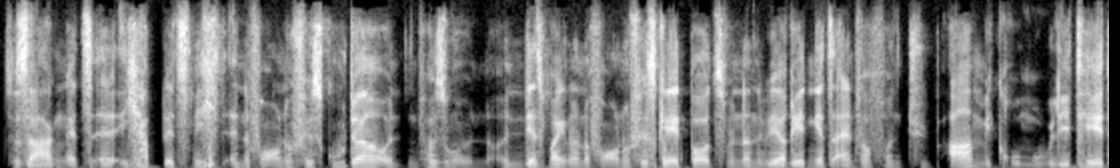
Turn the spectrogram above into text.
zu sagen, jetzt, ich habe jetzt nicht eine Verordnung für Scooter und, und jetzt mache ich noch eine Verordnung für Skateboards, sondern wir reden jetzt einfach von Typ A Mikromobilität.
